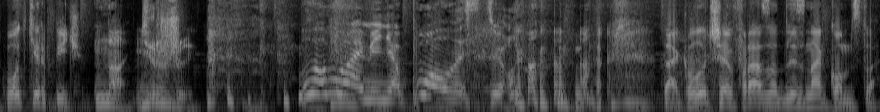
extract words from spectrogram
Вот кирпич. На, держи. Ломай меня полностью. Так, лучшая фраза для знакомства.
